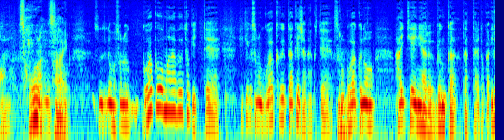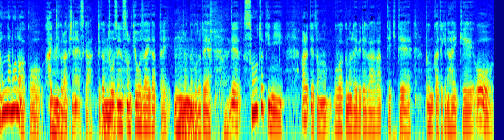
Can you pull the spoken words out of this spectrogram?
あそうなんですか、はい、でもその語学を学ぶ時って結局その語学だけじゃなくてその語学の背景にある文化だったりとかいろんなものがこう入ってくるわけじゃないですか。てか当然その教材だったり、いろんなことで、でその時にある程度の語学のレベルが上がってきて文化的な背景を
